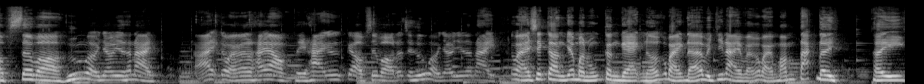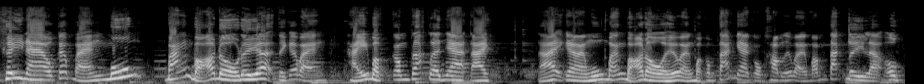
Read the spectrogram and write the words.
observer hướng vào nhau như thế này. Đấy các bạn thấy không? Thì hai cái, cái observer nó sẽ hướng vào nhau như thế này. Các bạn sẽ cần cho mình cũng cần gạt nữa. Các bạn để vị trí này và các bạn bấm tắt đi. Thì khi nào các bạn muốn bắn bỏ đồ đi á thì các bạn hãy bật công tắc lên nha. Đây. Đấy, các bạn muốn bắn bỏ đồ thì các bạn bật công tắc nha Còn không thì các bạn bấm tắt đi là ok.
